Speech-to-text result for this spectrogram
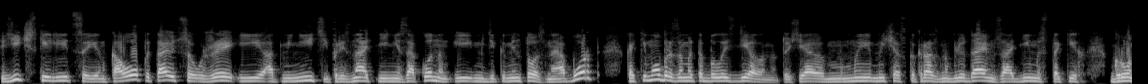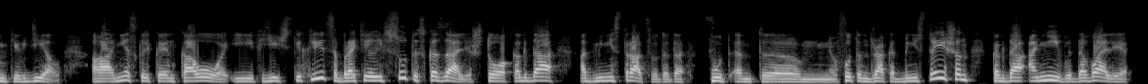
физические лица и НКО пытаются уже и отменить, и признать не незаконным и медикаментозный аборт. Каким образом это было сделано? То есть я, мы, мы сейчас как раз наблюдаем за одним из таких громких дел. А несколько НКО и физических лиц обратились в суд и сказали, что когда администрация, вот это Food and, эм, Food and Drug Administration, когда они выдавали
